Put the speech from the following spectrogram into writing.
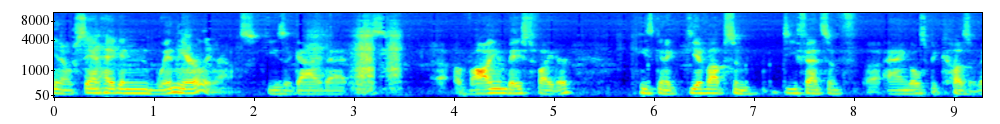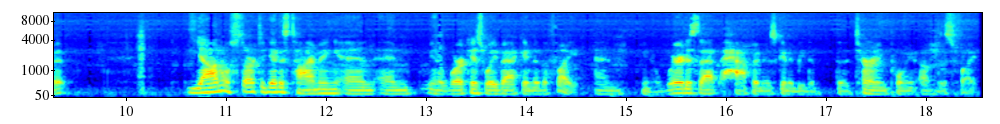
you know, Sandhagen win the early rounds. He's a guy that is a volume-based fighter. He's going to give up some defensive uh, angles because of it. Yan will start to get his timing and and you know work his way back into the fight. And you know where does that happen is going to be the, the turning point of this fight.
